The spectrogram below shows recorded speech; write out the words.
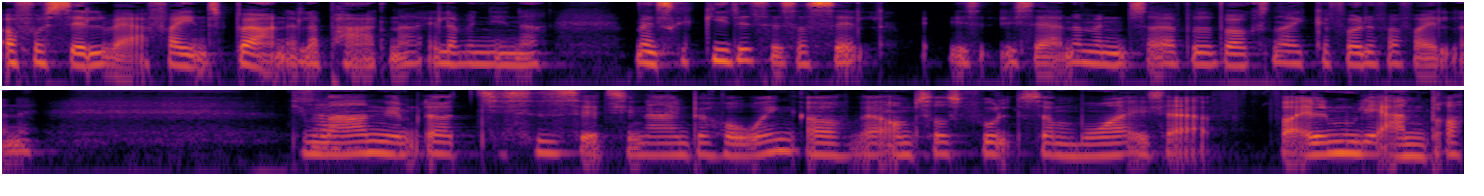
at få selvværd fra ens børn eller partner eller veninder. Man skal give det til sig selv, især når man så er blevet voksen og ikke kan få det fra forældrene. Det er så. meget nemt at tilsidesætte sin egen behov, ikke? og være omsorgsfuld som mor, især for alle mulige andre.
